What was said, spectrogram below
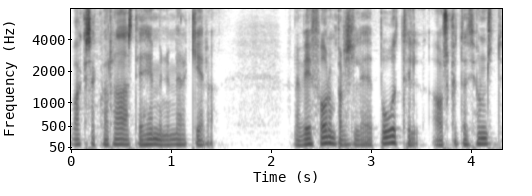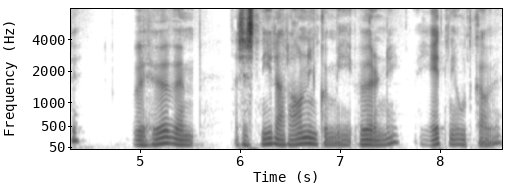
vaksa hvað raðast í heiminum er að gera. Þannig að við fórum bara svolítið búið til áskölda þjónustu og við höfum þessi snýra ráningum í vörunni í einni útgáfu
